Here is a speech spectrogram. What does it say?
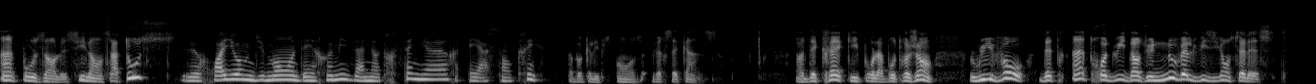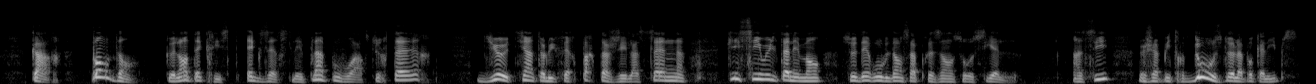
imposant le silence à tous. Le royaume du monde est remis à notre Seigneur et à son Christ. Apocalypse 11, verset 15. Un décret qui, pour l'apôtre Jean, lui vaut d'être introduit dans une nouvelle vision céleste, car pendant que l'Antéchrist exerce les pleins pouvoirs sur terre, Dieu tient à lui faire partager la scène qui simultanément se déroule dans sa présence au ciel. Ainsi, le chapitre 12 de l'Apocalypse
